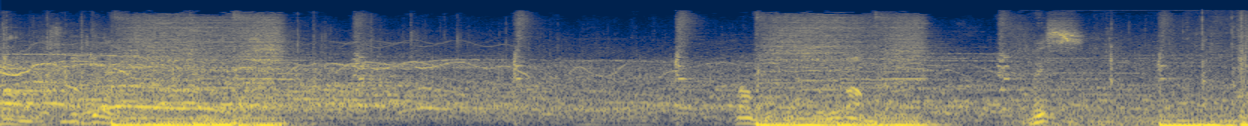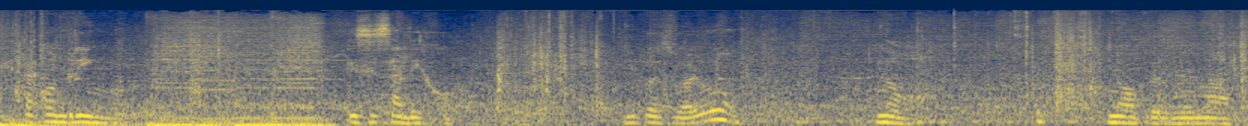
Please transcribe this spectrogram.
vamos, te Vamos, vamos. ¿Ves? Está con Ringo. Ese es Alejo. ¿Le pasó algo? No. No, pero me mata.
